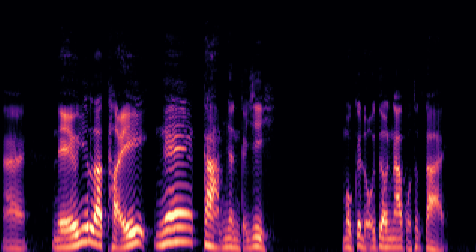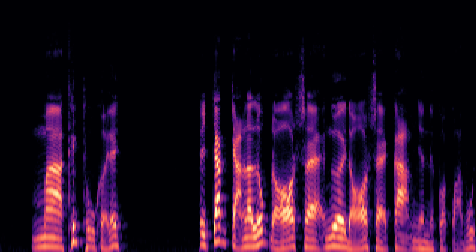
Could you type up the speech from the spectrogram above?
à, nếu như là thấy nghe cảm nhận cái gì một cái đối tượng nào của thực tại mà thích thú khởi lên, thì chắc chắn là lúc đó sẽ, người đó sẽ cảm nhận được quả quả vui.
